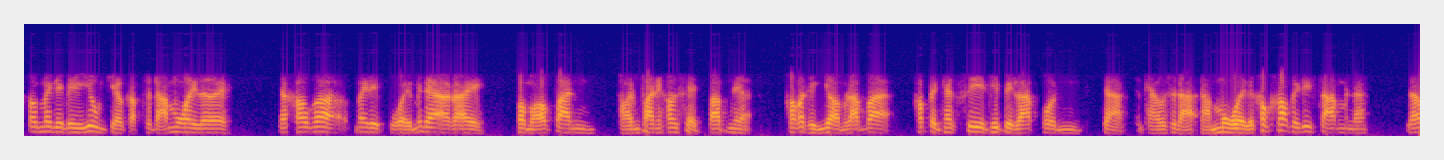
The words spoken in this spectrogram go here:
เขาไม่ได้ไปยุ่งเกี่ยวกับสนามมวยเลย แล้วเขาก็ไม่ได้ป่วยไม่ได้อะไร พอหมอฟันถอนฟันให้เขาเสร็จปั๊บเนี่ยเขาก็ถึงยอมรับว่าเขาเป็นแท็กซี่ที่ไปรับคนจากแถวสนามมวยหรือเขาเข้าไปด้ซ้ำนะแล้ว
